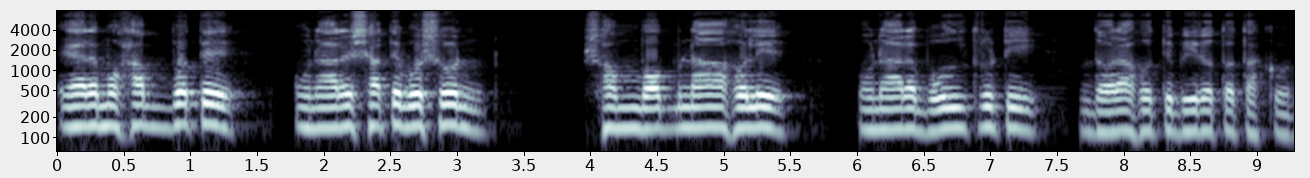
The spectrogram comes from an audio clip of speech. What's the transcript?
এর মোহাব্বতে ওনার সাথে বসুন। সম্ভব না হলে ওনার ভুল ত্রুটি ধরা হতে বিরত থাকুন।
